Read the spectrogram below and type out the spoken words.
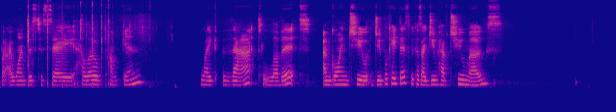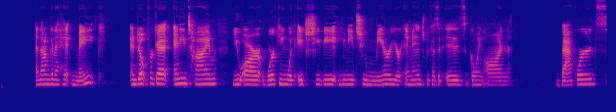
But I want this to say, hello pumpkin, like that, love it. I'm going to duplicate this because I do have two mugs. And then I'm gonna hit make. And don't forget, anytime you are working with HTV, you need to mirror your image because it is going on backwards.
